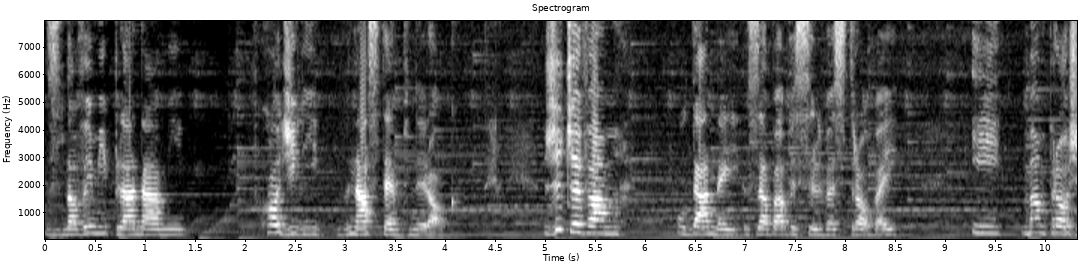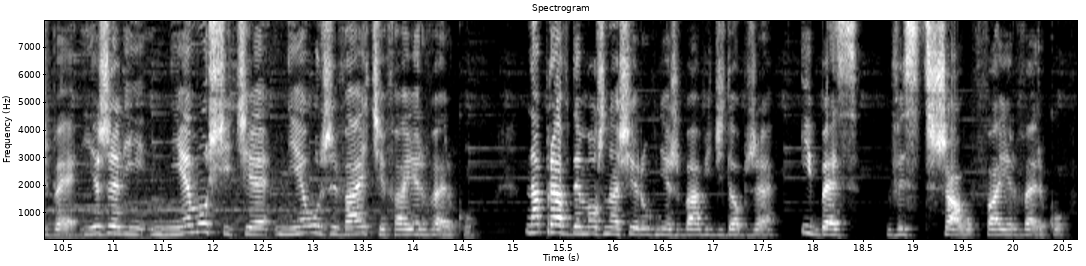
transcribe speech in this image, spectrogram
z nowymi planami wchodzili w następny rok. Życzę Wam udanej zabawy sylwestrowej i mam prośbę, jeżeli nie musicie, nie używajcie fajerwerków. Naprawdę można się również bawić dobrze i bez wystrzałów fajerwerków.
